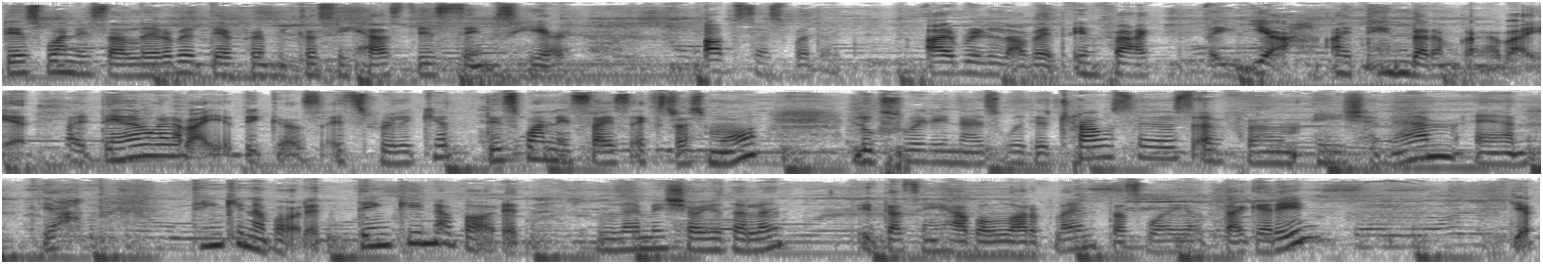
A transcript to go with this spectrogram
this one is a little bit different because it has these things here obsessed with it. I really love it. In fact yeah I think that I'm gonna buy it. I think I'm gonna buy it because it's really cute. This one is size extra small. Looks really nice with the trousers uh, from H&M and yeah thinking about it thinking about it. Let me show you the length. It doesn't have a lot of length that's why I'll tag it in. Yep.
